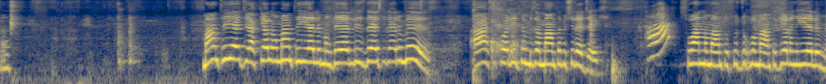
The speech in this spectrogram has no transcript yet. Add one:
Ha. Mantı yiyecek, gelin mantı yiyelim değerli izleyicilerimiz. Aşık Veli'tin bize mantı pişirecek. Ha? Soğanlı mantı, sucuklu mantı, gelin yiyelim.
